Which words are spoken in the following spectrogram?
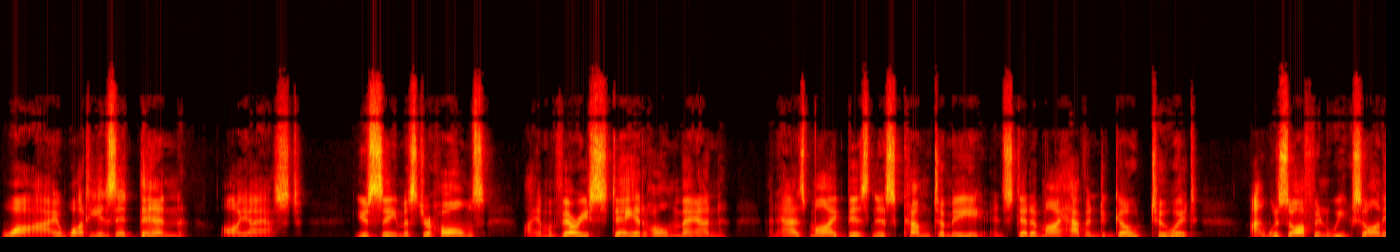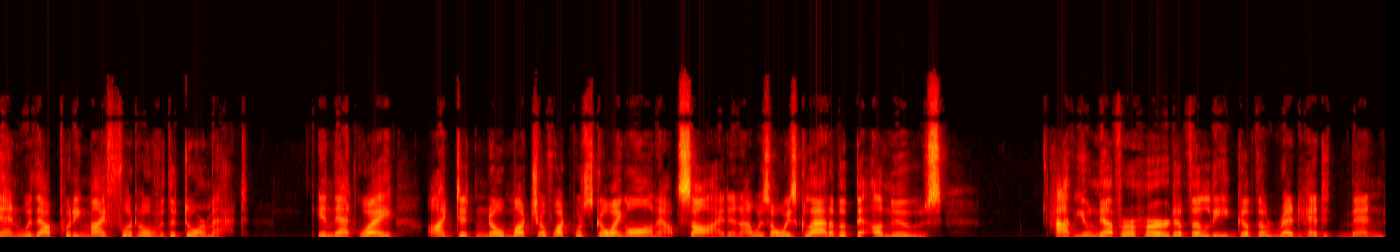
Why, what is it, then?' I asked. You see, Mr. Holmes, I am a very stay at home man and as my business come to me instead of my having to go to it, I was often weeks on end without putting my foot over the doormat. In that way I didn't know much of what was going on outside, and I was always glad of a bit of news. Have you never heard of the League of the Red headed Men?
